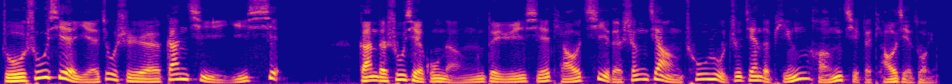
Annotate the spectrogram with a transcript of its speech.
主疏泄也就是肝气一泄。肝的疏泄功能对于协调气的升降出入之间的平衡起着调节作用。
